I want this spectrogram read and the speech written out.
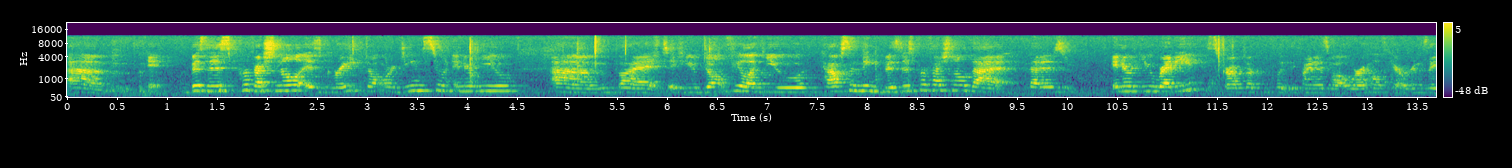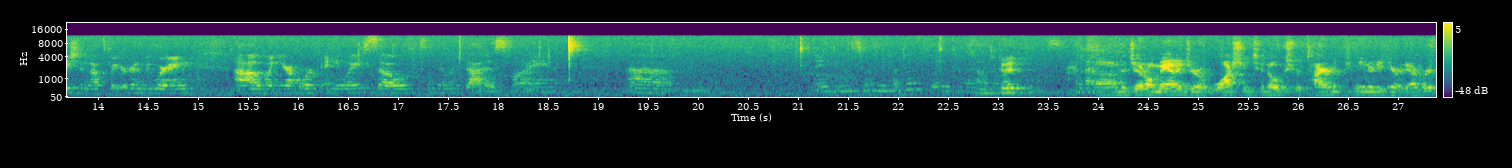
Um, it, business professional is great. Don't wear jeans to an interview. Um, but if you don't feel like you have something business professional that, that is interview ready, scrubs are completely fine as well. We're a healthcare organization. That's what you're going to be wearing uh, when you're at work anyway. So something like that is fine. Um, anything else you want me to touch on? Sounds good. I'm the general manager of Washington Oaks Retirement Community here in Everett.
